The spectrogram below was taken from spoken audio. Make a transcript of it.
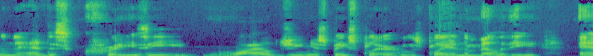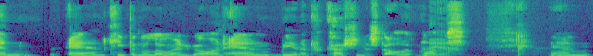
and they had this crazy, wild genius bass player who was playing the melody and and keeping the low end going and being a percussionist all at once. Yeah. And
